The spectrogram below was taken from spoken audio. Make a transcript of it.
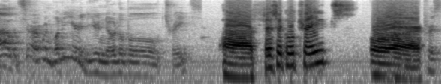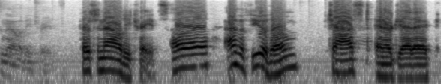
Oh, Sir Arwen, what are your, your notable traits? Uh, physical traits or Personality traits. personality traits? Uh, I have a few of them. Chaste, energetic,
